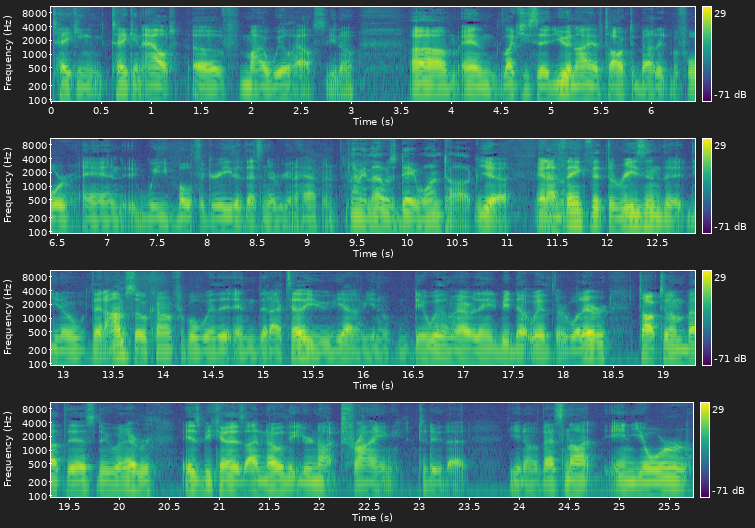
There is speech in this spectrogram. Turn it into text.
taking taken out of my wheelhouse. You know. Um, and like you said, you and I have talked about it before, and we both agree that that's never going to happen. I mean, that was day one talk. Yeah, and I think that the reason that you know that I'm so comfortable with it, and that I tell you, yeah, you know, deal with them however they need to be dealt with, or whatever, talk to them about this, do whatever, is because I know that you're not trying to do that. You know, that's not in your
